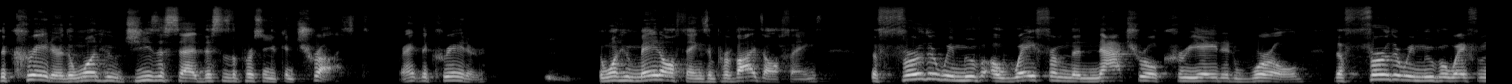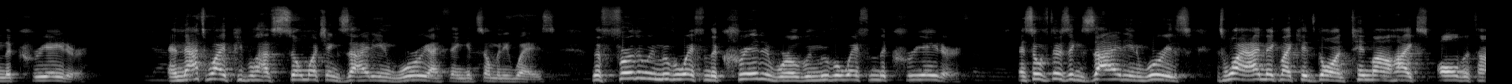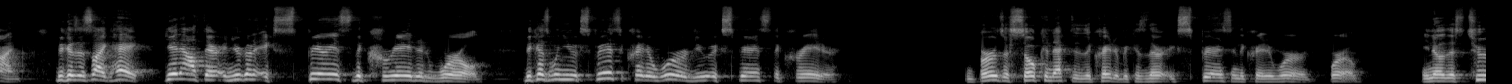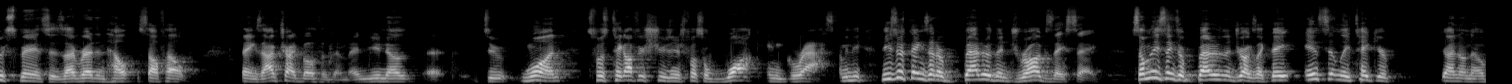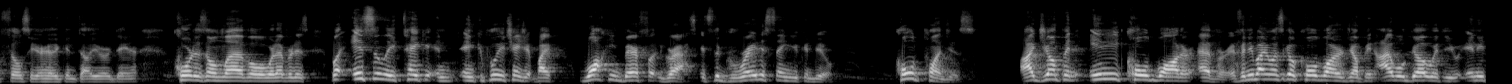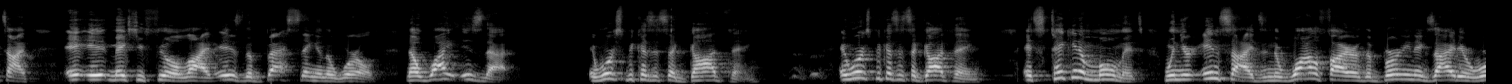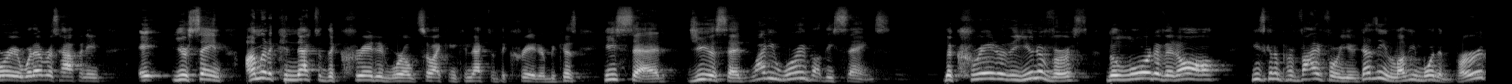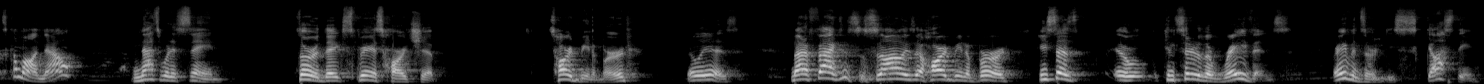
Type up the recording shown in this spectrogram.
the creator, the one who Jesus said, this is the person you can trust, right? The creator. the one who made all things and provides all things, the further we move away from the natural created world, the further we move away from the creator. And that's why people have so much anxiety and worry, I think, in so many ways. The further we move away from the created world, we move away from the creator. And so if there's anxiety and worry, it's, why I make my kids go on 10 mile hikes all the time. Because it's like, hey, get out there and you're going to experience the created world. Because when you experience the created world, you experience the creator. Birds are so connected to the creator because they're experiencing the created word, world. You know, there's two experiences I've read in help things. I've tried both of them. And you know, uh, to one, you're supposed to take off your shoes and you're supposed to walk in grass. I mean, these are things that are better than drugs, they say. Some of these things are better than drugs. Like they instantly take your, I don't know, Phil's here, he can tell you, or Dana, cortisone level or whatever it is, but instantly take it and, and completely change it by walking barefoot in grass. It's the greatest thing you can do. Cold plunges. I jump in any cold water ever. If anybody wants to go cold water jumping, I will go with you anytime. It, it makes you feel alive. It is the best thing in the world. Now, why is that? It works because it's a God thing. It works because it's a God thing. It's taking a moment when your insides in the wildfire of the burning anxiety or worry or whatever is happening, it, you're saying, I'm going to connect with the created world so I can connect with the Creator. Because He said, Jesus said, Why do you worry about these things? The Creator of the universe, the Lord of it all, He's going to provide for you. Doesn't He love you more than birds? Come on now. And that's what it's saying. Third, they experience hardship. It's hard being a bird. It really is. Matter of fact, it's not only is it hard being a bird, he says, uh, consider the ravens. Ravens are disgusting.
